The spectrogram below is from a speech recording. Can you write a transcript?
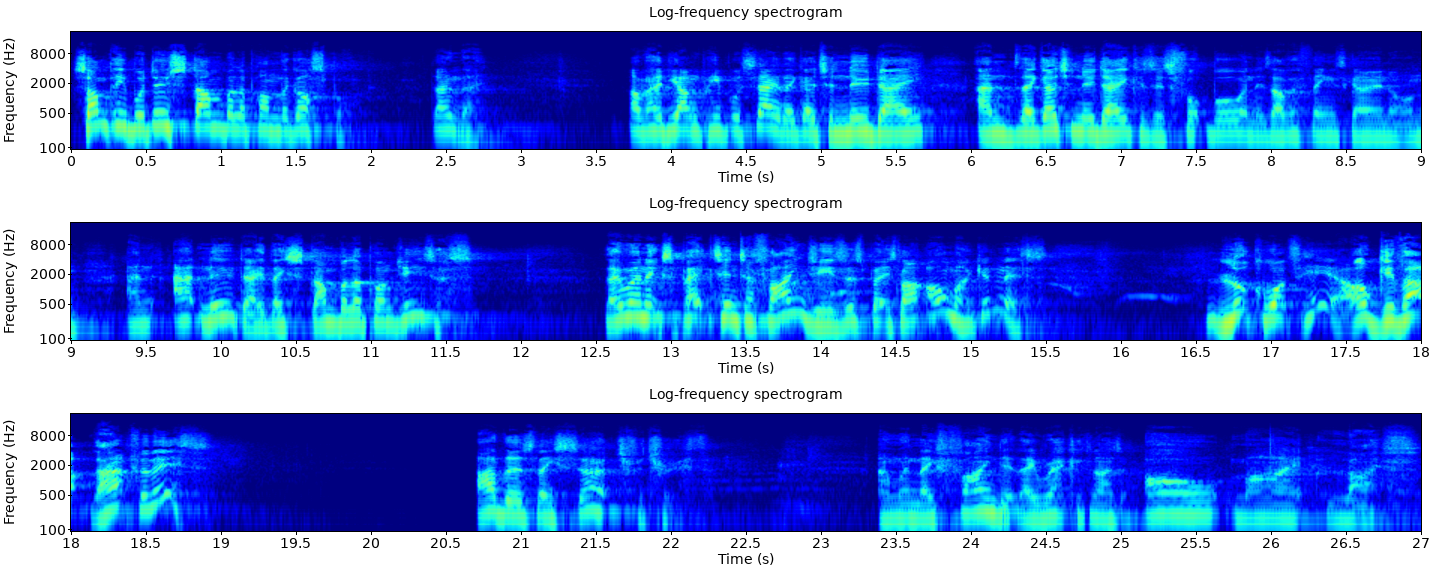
Some people do stumble upon the gospel, don't they? I've heard young people say they go to New Day and they go to New Day because there's football and there's other things going on. And at New Day, they stumble upon Jesus. They weren't expecting to find Jesus, but it's like, oh my goodness, look what's here. I'll give up that for this. Others, they search for truth. And when they find it, they recognize, oh my life,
